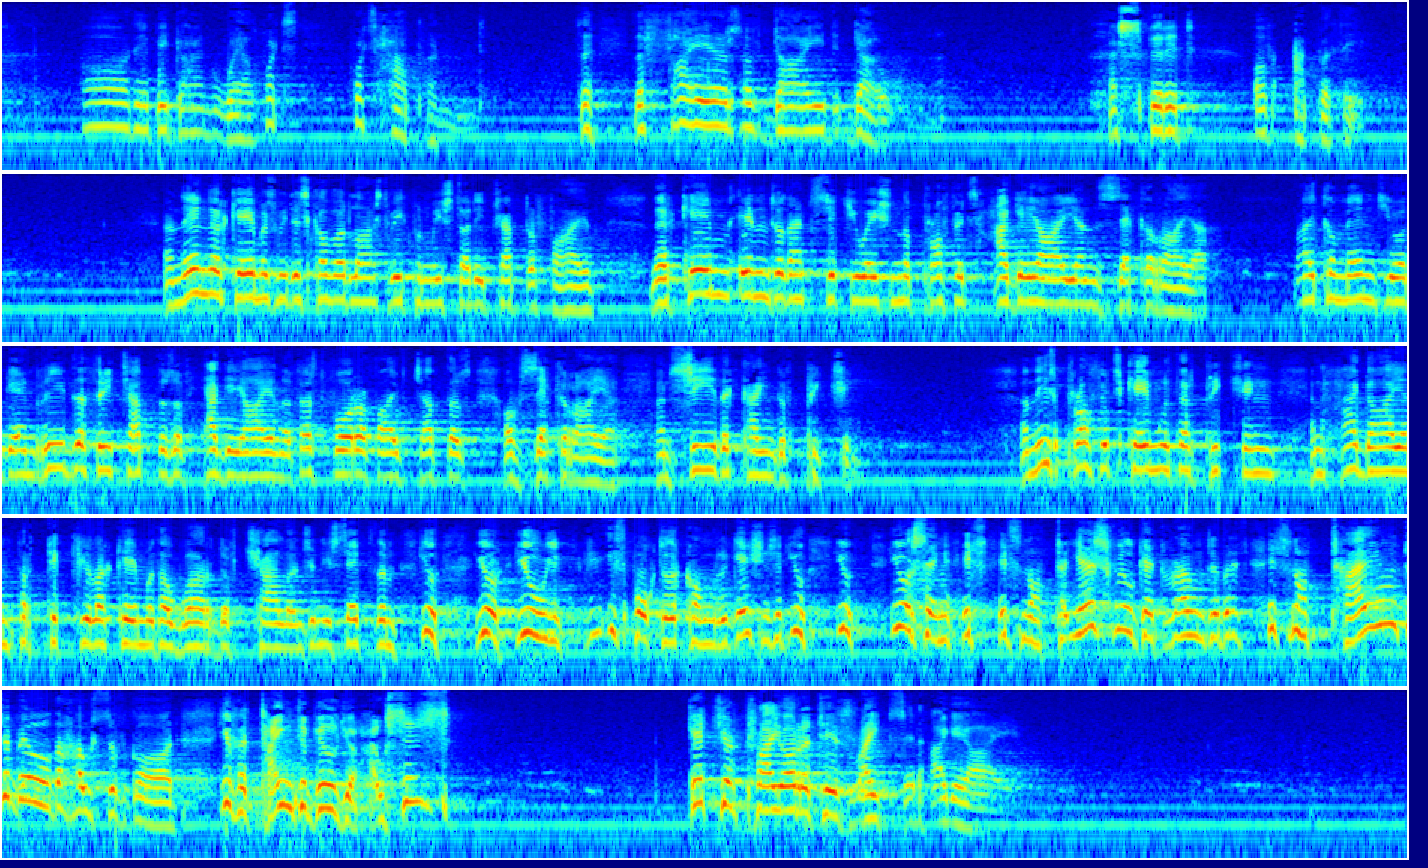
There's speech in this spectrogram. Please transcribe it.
Oh, they began well. What's, what's happened? The, the fires have died down. A spirit of apathy. And then there came, as we discovered last week when we studied chapter 5, there came into that situation the prophets Haggai and Zechariah. I commend you again, read the three chapters of Haggai and the first four or five chapters of Zechariah and see the kind of preaching. And these prophets came with their preaching, and Haggai in particular came with a word of challenge, and he said to them, you, you, you, he spoke to the congregation, he said, you, you, you're saying it's, it's not, t- yes, we'll get round to it, but it's, it's not time to build the house of God. You've had time to build your houses. Get your priorities right, said Haggai.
